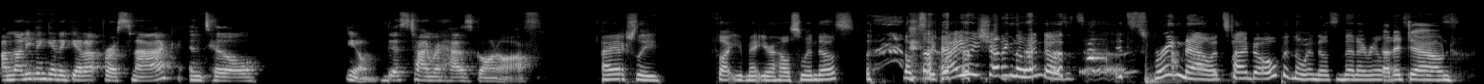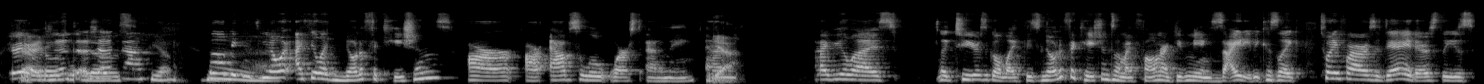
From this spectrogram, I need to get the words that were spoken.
I'm not even going to get up for a snack until, you know, this timer has gone off. I actually thought you meant your house windows. I was like, why are we shutting the windows? It's, it's, spring now. It's time to open the windows. And then I realized shut it down. Shut, Yeah. Well, because you know what? I feel like notifications are our absolute worst enemy. And yeah. I realized like two years ago, like these notifications on my phone are giving me anxiety because like 24 hours a day, there's these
